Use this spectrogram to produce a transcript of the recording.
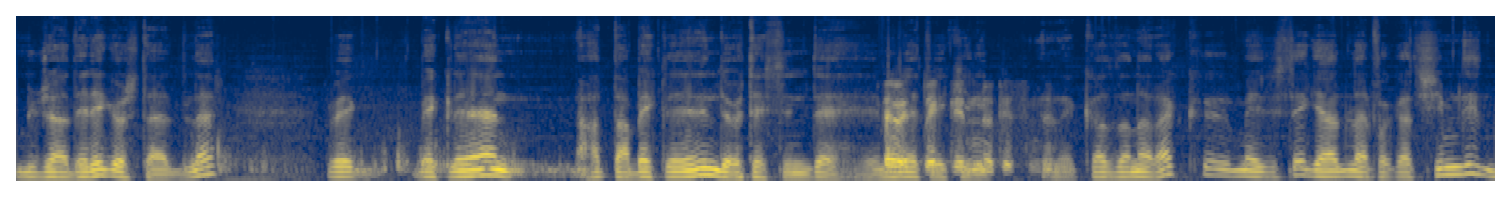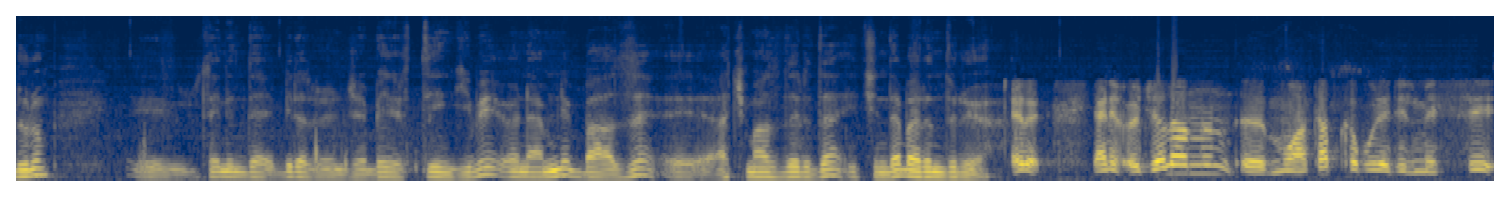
mücadele gösterdiler. Ve beklenen hatta beklenenin de ötesinde evet, milletvekili ötesinde. kazanarak meclise geldiler. Fakat şimdi durum senin de biraz önce belirttiğin gibi önemli bazı e, açmazları da içinde barındırıyor. Evet. Yani Öcalan'ın e, muhatap kabul edilmesi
